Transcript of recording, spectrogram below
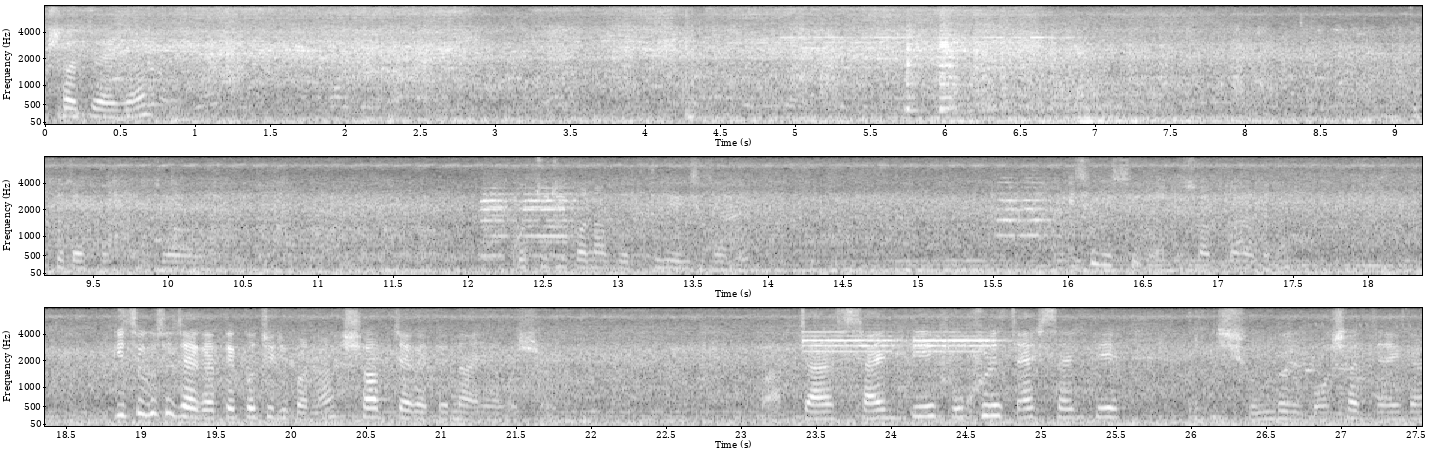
বসার জায়গা। দেখো কচুরিপনা ভর্তি হয়ে গেছে যাবে কিছু কিছু জায়গায়, সব জায়গাতে না। কিছু কিছু জায়গাতে কচুরিপানা, সব জায়গাতে নাই অবশ্য। চার সাইড দিয়ে পুকুরে চার সাইড দিয়ে সুন্দর বসার জায়গা।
